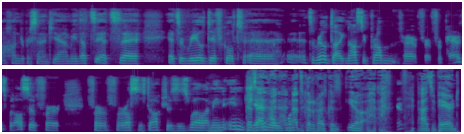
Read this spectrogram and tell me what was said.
A hundred percent, yeah. I mean, that's it's uh, it's a real difficult, uh, it's a real diagnostic problem for, for, for parents, but also for for for us as doctors as well. I mean, in general, and, and not to cut across, because you know, as a parent,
